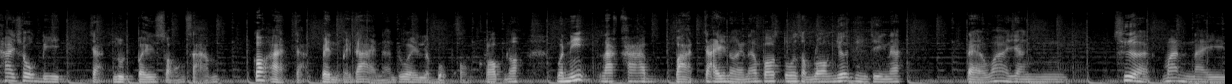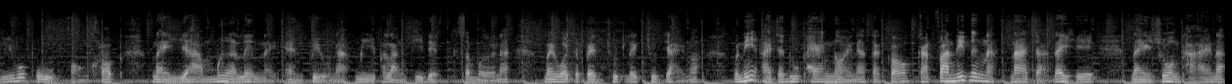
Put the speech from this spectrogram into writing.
ถ้าโชคดีจะหลุดไป 2-3 ก็อาจจะเป็นไปได้นะ ด้วยระบบของครอปเนาะวันนี้ราคาบาดใจหน่อยนะ เพราะตัวสำรองเยอะจริง ๆ นะ แต่ว่ายังเชื่อมั่นในลิเวอร์พูลของครอปในยามเมื่อเล่นในแอนฟิลด์นะ มีพลังทีเด็ดเสมอนะ ไม่ว่าจะเป็นชุดเล็กชุดใหญ่เนาะวันนี้อาจจะดูแพงหน่อยนะ แต่ก็กัดฟันนิดนึงนะ น่าจะได้เฮในช่วงท้ายนะ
